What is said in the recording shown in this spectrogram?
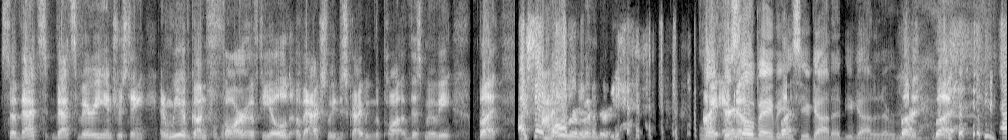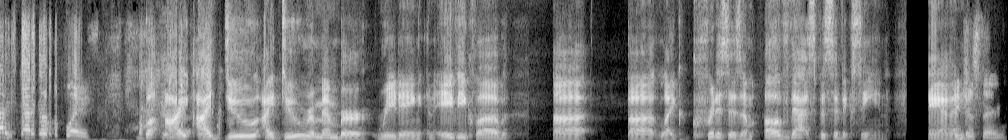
So that's that's very interesting, and we have gone Mm-hmm. far afield of actually describing the plot of this movie. But I said I watch it the remember- beginning. look, I- I there's know, no babies. but- you got it. You got it. Everybody. but but you gotta, you gotta go to the place. But I I do I do remember reading an AV Club uh uh like criticism of that specific scene, and Interesting.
